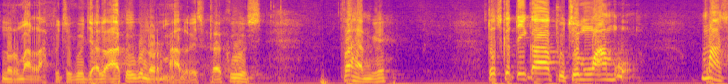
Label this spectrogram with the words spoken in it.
normal lah bojoku jaluk aku iku normal wis bagus. Paham ya? Terus ketika bojo ngamuk, Mas,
